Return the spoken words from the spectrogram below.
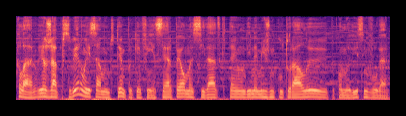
Claro, eles já perceberam isso há muito tempo, porque enfim, a Serpa é uma cidade que tem um dinamismo cultural, eh, como eu disse, invulgar.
